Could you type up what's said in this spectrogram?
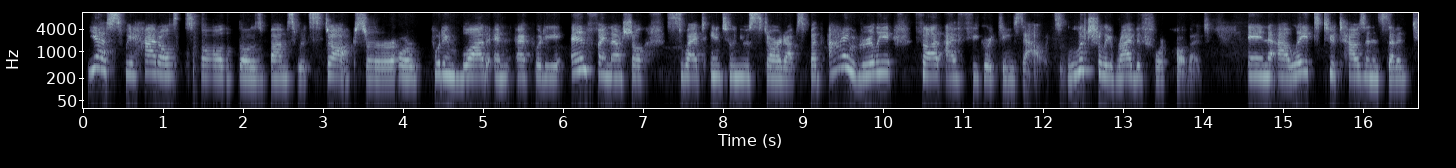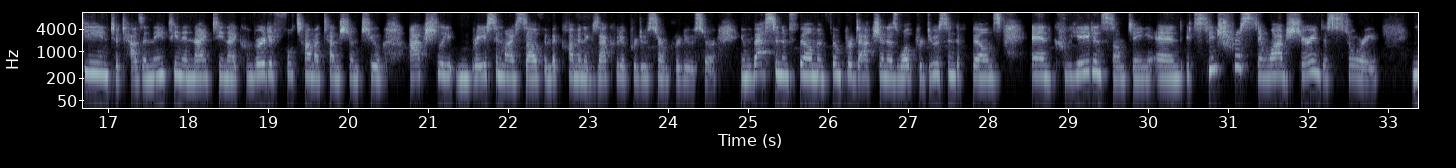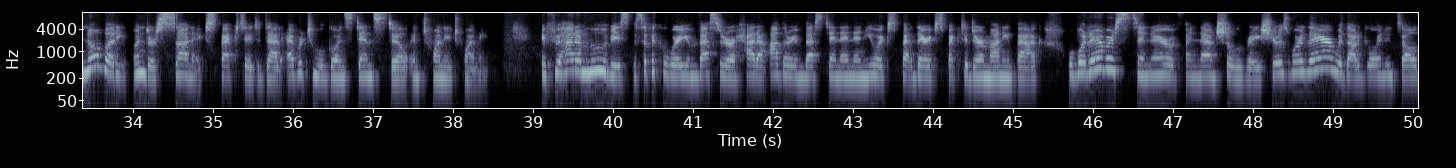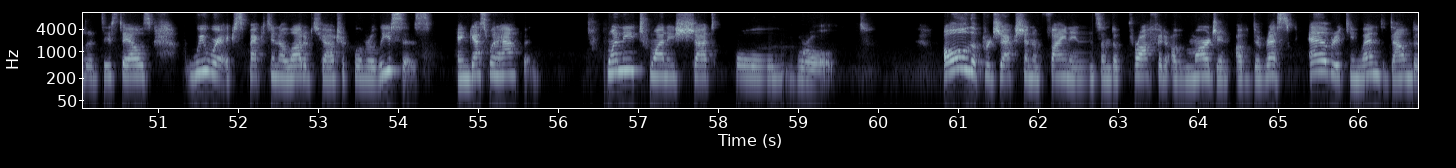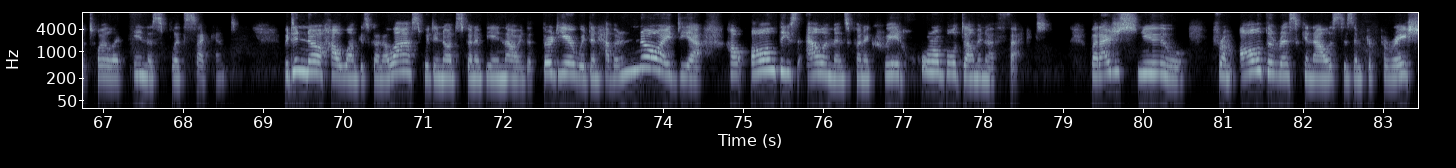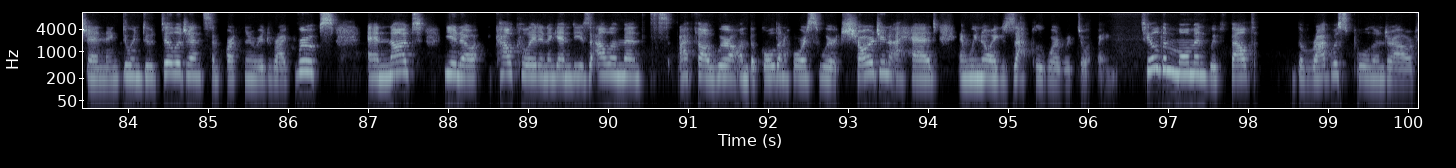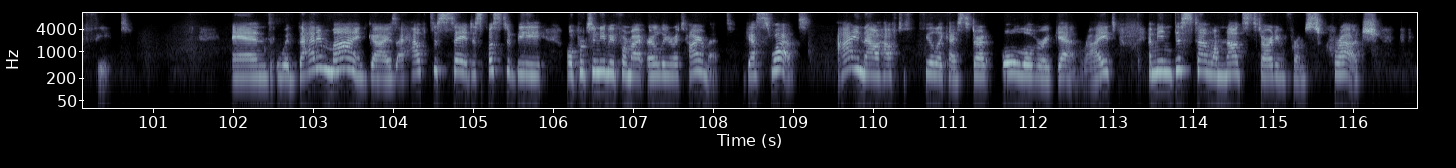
yes, we had also those bumps with stocks or, or putting blood and equity and financial sweat into new startups. But I really thought I figured things out literally right before COVID in uh, late 2017, 2018, and 19, I converted full time attention to actually embracing myself and becoming executive producer and producer, investing in film and film production as well, producing the films and creating something. And it's interesting why I'm sharing this story. Nobody under sun expected that everything will go and stand still in 2020 if you had a movie specifically where you invested or had other investing in and you expect they're expected their money back or whatever scenario financial ratios were there without going into all the details we were expecting a lot of theatrical releases. And guess what happened? 2020 shut whole world. All the projection of finance and the profit of margin of the risk everything went down the toilet in a split second We didn't know how long it's going to last. We didn't know it's going to be now in the third year. We didn't have no idea how all these elements going to create horrible domino effect. But I just knew from all the risk analysis and preparation and doing due diligence and partnering with right groups and not, you know, calculating again these elements, I thought we're on the golden horse. We're charging ahead and we know exactly what we're doing. Till the moment we felt the rug was pulled under our feet. And with that in mind, guys, I have to say this supposed to be opportunity for my early retirement. Guess what? I now have to feel like I start all over again, right? I mean, this time I'm not starting from scratch.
